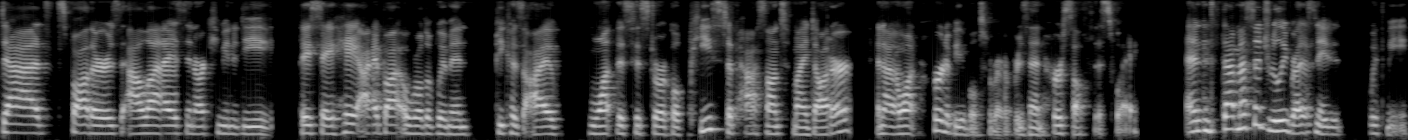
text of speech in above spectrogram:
dads, fathers, allies in our community, they say, hey, I bought a world of women because I want this historical piece to pass on to my daughter. And I want her to be able to represent herself this way. And that message really resonated with me.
